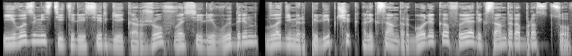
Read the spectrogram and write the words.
и его заместители Сергей Коржов, Василий Выдрин, Владимир Пилипчик, Александр Голиков и Александр Образцов.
